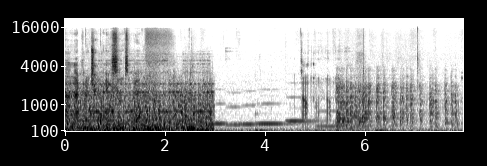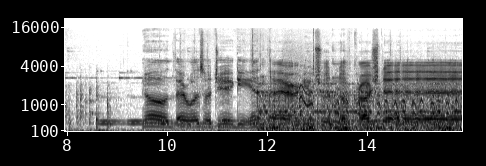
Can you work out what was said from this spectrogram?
I'm not gonna try to make sense of it. There was a jiggy in there. You shouldn't have crushed it.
